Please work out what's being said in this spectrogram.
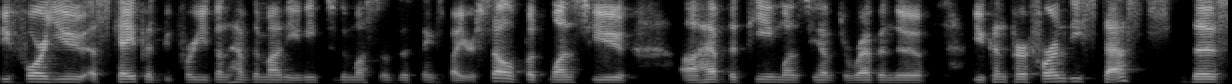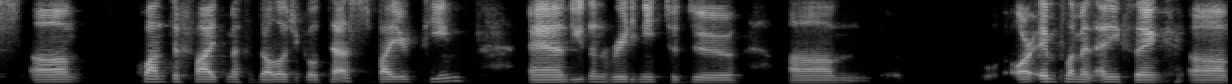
before you escape it, before you don't have the money, you need to do most of the things by yourself. But once you uh, have the team, once you have the revenue, you can perform these tests, this um, quantified methodological tests by your team, and you don't really need to do um, or implement anything uh,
